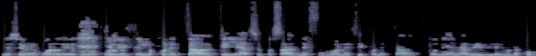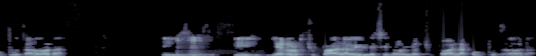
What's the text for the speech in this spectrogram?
yo sí me acuerdo, yo sí me acuerdo que los conectaba, que ya se pasaban de fumones y conectaban, ponían la Biblia en una computadora y, y ya no los chupaba la Biblia, sino los chupaba la computadora.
